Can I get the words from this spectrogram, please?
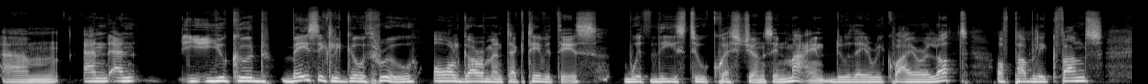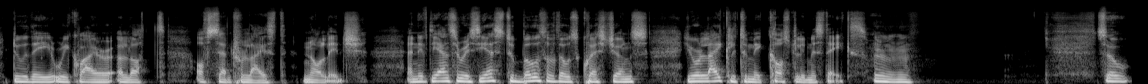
Um, and and you could basically go through all government activities with these two questions in mind. Do they require a lot of public funds? Do they require a lot of centralized knowledge? And if the answer is yes to both of those questions, you're likely to make costly mistakes. Mm-hmm. So,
